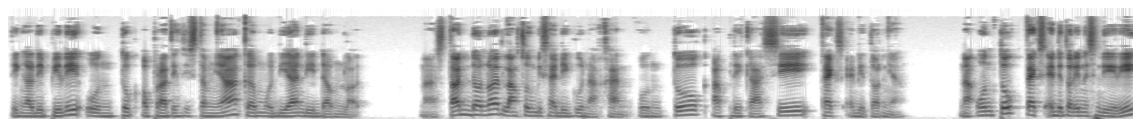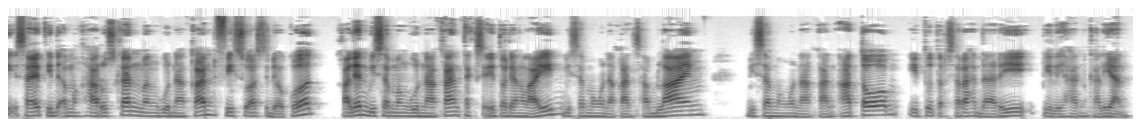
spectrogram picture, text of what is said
Tinggal dipilih untuk operating sistemnya, kemudian di-download. Nah, setelah download langsung bisa digunakan untuk aplikasi text editornya. Nah, untuk text editor ini sendiri, saya tidak mengharuskan menggunakan Visual Studio Code. Kalian bisa menggunakan text editor yang lain, bisa menggunakan Sublime, bisa menggunakan Atom, itu terserah dari pilihan kalian.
